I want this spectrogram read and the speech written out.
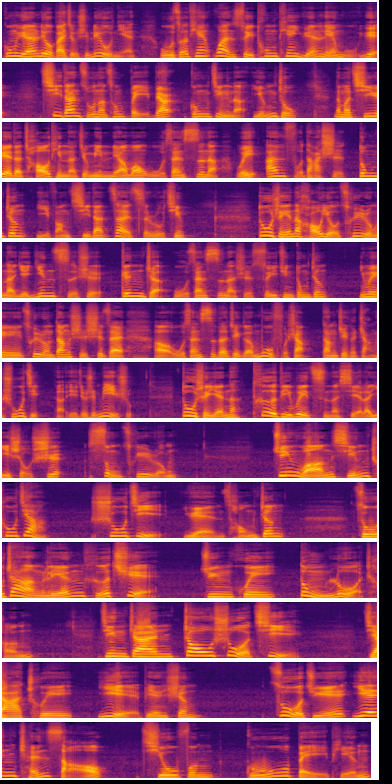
公元六百九十六年，武则天万岁通天元年五月，契丹族呢从北边攻进了瀛州。那么七月的朝廷呢，就命梁王武三思呢为安抚大使东征，以防契丹再次入侵。杜审言的好友崔融呢，也因此是跟着武三思呢，是随军东征。因为崔融当时是在啊武三思的这个幕府上当这个长书记啊，也就是秘书。杜审言呢，特地为此呢写了一首诗送崔融：“君王行出将，书记远从征。祖帐联合阙，军徽。”动落成，金瞻昭朔气，家吹夜边声。坐觉烟尘扫，秋风古北平。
